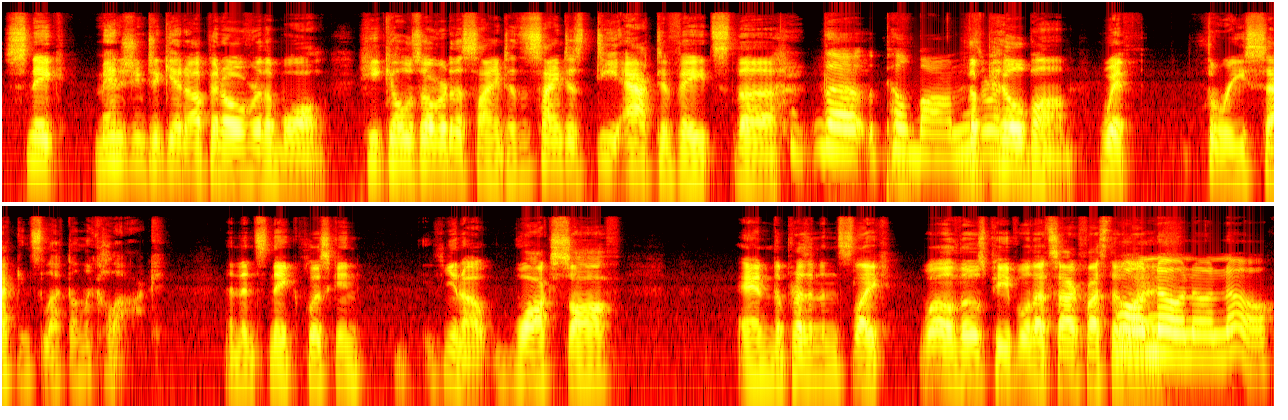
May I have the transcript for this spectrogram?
Snake managing to get up and over the wall. He goes over to the scientist. The scientist deactivates the The, the pill bomb. the pill bomb with three seconds left on the clock, and then Snake Plissken, you know, walks off, and the president's like, "Well, those people that sacrificed their lives. Well, life." no, no, no.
